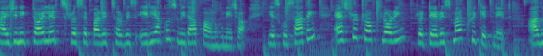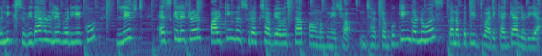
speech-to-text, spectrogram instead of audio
hygienic toilets र सेपारेट सर्भिस एरियाको सुविधा पाउनुहुनेछ। यसको साथै एस्ट्रोट्रफ फ्लोरिङ र टेरिसमा क्रिकेट नेट आधुनिक सुविधाहरूले भरिएको लिफ्ट एस्केलेटर पार्किङ र सुरक्षा व्यवस्था पाउनुहुनेछ। झट्ट बुकिङ गर्नुहोस् Ganpati Dwarika galleria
